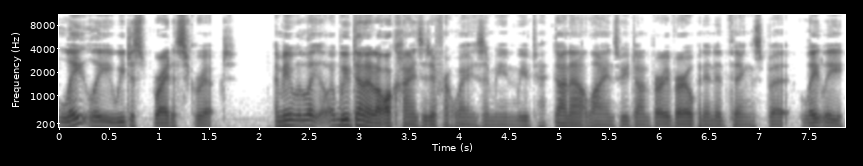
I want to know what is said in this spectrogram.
Lately, we just write a script. I mean, we've done it all kinds of different ways. I mean, we've done outlines, we've done very, very open ended things, but lately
